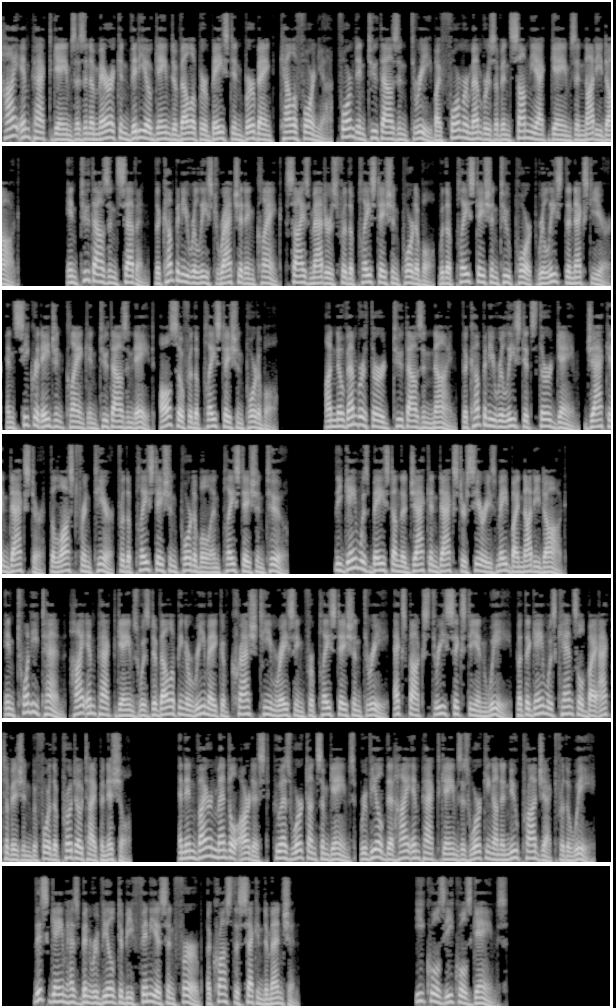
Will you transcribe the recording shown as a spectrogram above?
High Impact Games is an American video game developer based in Burbank, California, formed in 2003 by former members of Insomniac Games and Naughty Dog. In 2007, the company released Ratchet & Clank, Size Matters for the PlayStation Portable, with a PlayStation 2 port released the next year, and Secret Agent Clank in 2008, also for the PlayStation Portable. On November 3, 2009, the company released its third game, Jak and Daxter, The Lost Frontier, for the PlayStation Portable and PlayStation 2. The game was based on the Jak and Daxter series made by Naughty Dog. In 2010, High Impact Games was developing a remake of Crash Team Racing for PlayStation 3, Xbox 360 and Wii, but the game was cancelled by Activision before the prototype initial. An environmental artist, who has worked on some games, revealed that High Impact Games is working on a new project for the Wii. This game has been revealed to be Phineas and Ferb, Across the Second Dimension. Games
